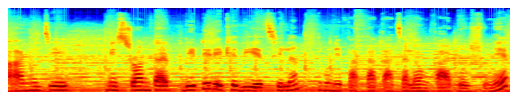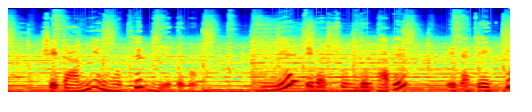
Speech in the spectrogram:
আমি যে মিশ্রণটা বেটে রেখে দিয়েছিলাম, ধনে পাতা, কাঁচা লঙ্কা আর রসুনের, সেটা আমি এর মধ্যে দিয়ে দেব। দিয়ে এবার সুন্দরভাবে এটাকে একটু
